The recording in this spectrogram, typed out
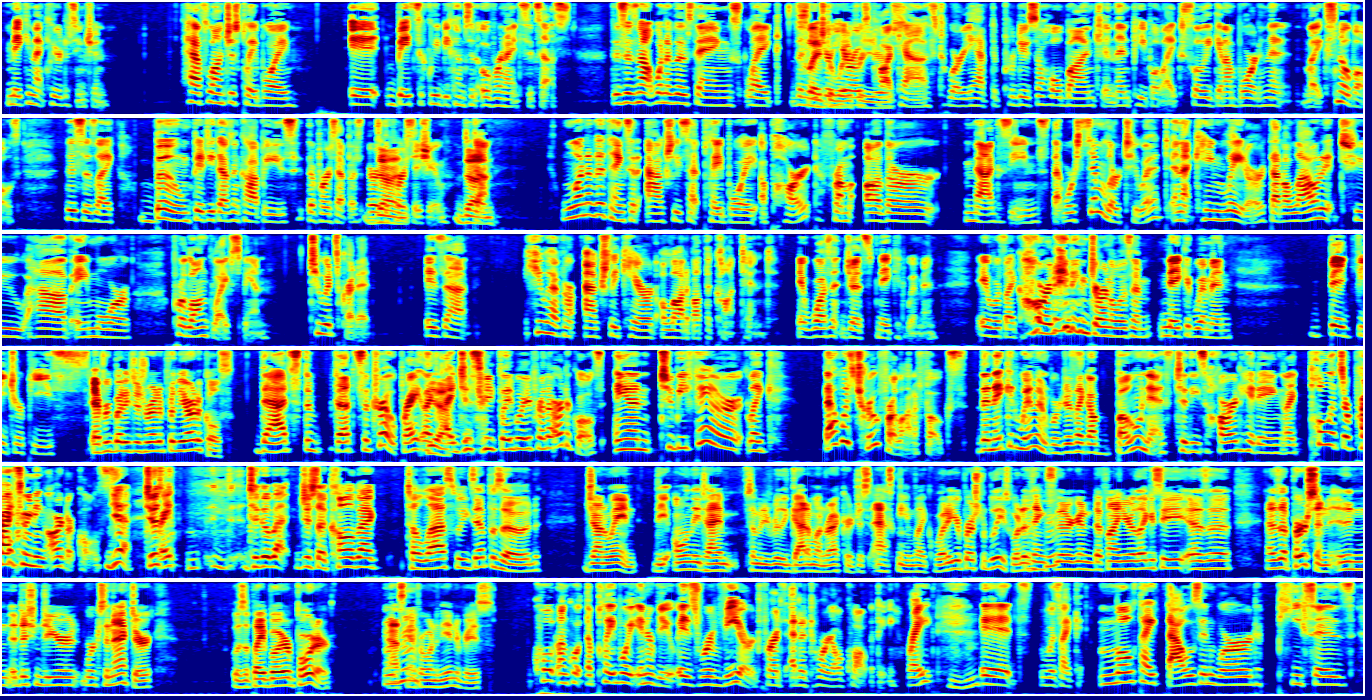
making that clear distinction. Hef launches Playboy, it basically becomes an overnight success. This is not one of those things like the Slaved Nature Heroes podcast where you have to produce a whole bunch and then people like slowly get on board and then it like snowballs. This is like boom, 50,000 copies the first episode or Done. the first issue. Done. One of the things that actually set Playboy apart from other magazines that were similar to it and that came later that allowed it to have a more prolonged lifespan, to its credit, is that Hugh Hefner actually cared a lot about the content. It wasn't just naked women. It was like hard hitting journalism, naked women, big feature piece. Everybody just read it for the articles. That's the that's the trope, right? Like Yeah. I just read Playboy for the articles. And to be fair, like that was true for a lot of folks. The naked women were just like a bonus to these hard hitting, like Pulitzer Prize winning articles. Yeah, just Right? to go back, just a callback to last week's episode. John Wayne, the only time somebody really got him on record, just asking him like, "What are your personal beliefs? What are the things Mm-hmm. that are going to define your legacy as a as a person, in addition to your work as an actor?" Was a Playboy reporter asking Mm-hmm. him for one of the interviews. quote unquote the Playboy interview is revered for its editorial quality, right? It was like multi thousand word pieces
